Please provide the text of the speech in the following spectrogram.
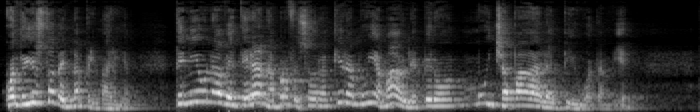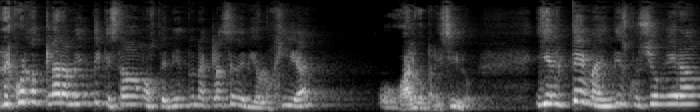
Cuando yo estaba en la primaria, tenía una veterana profesora que era muy amable, pero muy chapada a la antigua también. Recuerdo claramente que estábamos teniendo una clase de biología o algo parecido. Y el tema en discusión era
